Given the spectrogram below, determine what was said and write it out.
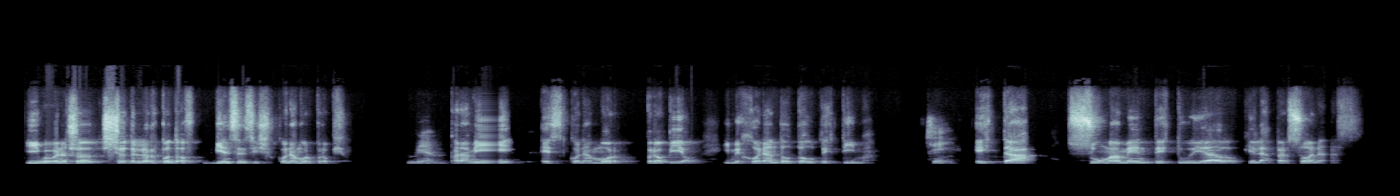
Y bueno, yo, yo te lo respondo bien sencillo, con amor propio. Bien. Para mí es con amor propio y mejorando tu autoestima. Sí. Está sumamente estudiado que las personas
